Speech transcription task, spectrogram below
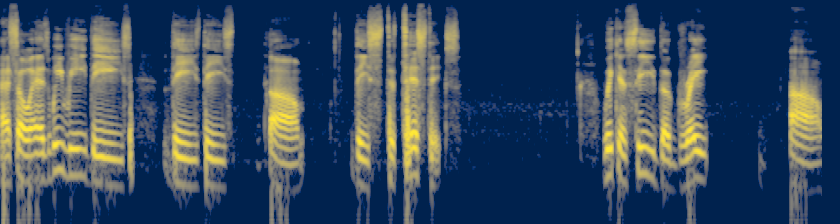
And so, as we read these these these um, these statistics, we can see the great um,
